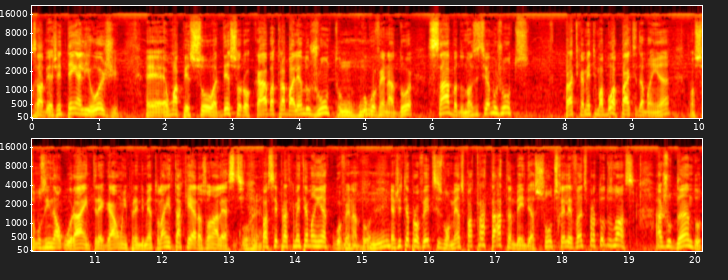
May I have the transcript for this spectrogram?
Sabe, a gente tem ali hoje é, uma pessoa de Sorocaba trabalhando junto uhum. com o governador. Sábado nós estivemos juntos praticamente uma boa parte da manhã, nós fomos inaugurar, entregar um empreendimento lá em Itaquera, Zona Leste. Correto. Passei praticamente amanhã com o governador. Uhum. E a gente aproveita esses momentos para tratar também de assuntos relevantes para todos nós, ajudando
